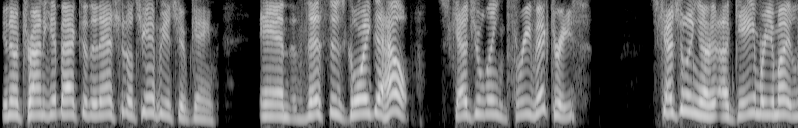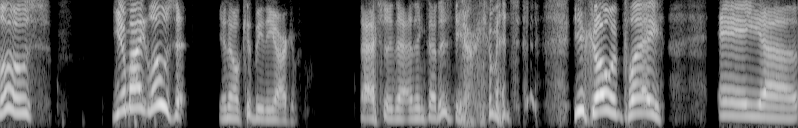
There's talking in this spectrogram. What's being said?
you know, trying to get back to the national championship game. And this is going to help. Scheduling three victories, scheduling a, a game where you might lose, you might lose it. You know, it could be the argument. Actually, that I think that is the argument. you go and play a uh,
